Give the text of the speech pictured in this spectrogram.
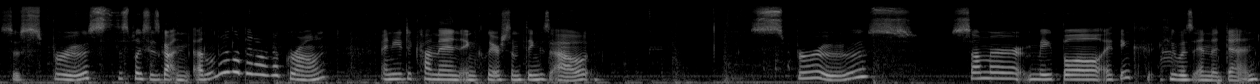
So spruce, this place has gotten a little bit overgrown. I need to come in and clear some things out. Spruce, summer maple, I think he was in the den.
